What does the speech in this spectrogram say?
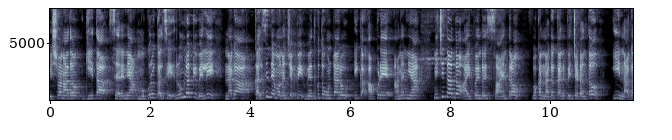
విశ్వనాథం గీత శరణ్య ముగ్గురు కలిసి రూమ్లోకి వెళ్ళి నగ కలిసిందేమోనని చెప్పి వెతుకుతూ ఉంటారు. ఇక అప్పుడే అనన్య నిశ్చితార్థం అయిపోయిన రోజు సాయంత్రం ఒక నగ కనిపించడంతో ఈ నగ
